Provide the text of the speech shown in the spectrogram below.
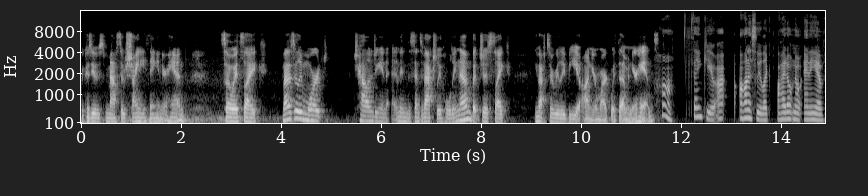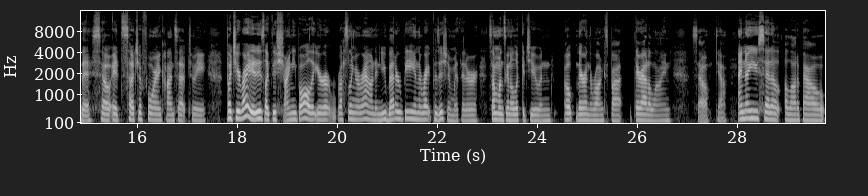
because you have this massive shiny thing in your hand. So it's like not necessarily more challenging in, in the sense of actually holding them, but just like you have to really be on your mark with them in your hands. Huh. Thank you. I honestly like I don't know any of this, so it's such a foreign concept to me. But you're right, it is like this shiny ball that you're wrestling around and you better be in the right position with it or someone's going to look at you and oh, they're in the wrong spot. They're out of line. So, yeah. I know you said a, a lot about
